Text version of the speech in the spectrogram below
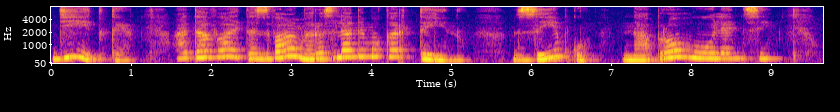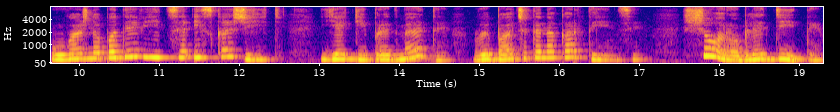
Дітки, а давайте з вами розглянемо картину взимку на прогулянці. Уважно подивіться і скажіть, які предмети ви бачите на картинці. Що роблять діти?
